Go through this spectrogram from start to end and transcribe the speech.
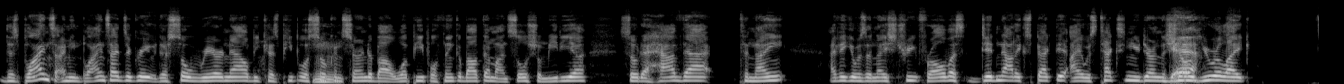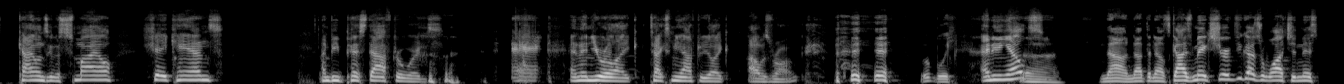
this blindside. I mean, blindsides are great. They're so rare now because people are so Mhm. concerned about what people think about them on social media. So to have that tonight, I think it was a nice treat for all of us. Did not expect it. I was texting you during the Yeah. show. You were like, Kyland's gonna smile, shake hands, and be pissed afterwards. eh. and then you were like, text me after. You're like, I was wrong. oh boy. Anything else? Uh, no, nothing else. Guys, make sure if you guys are watching this,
